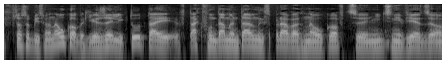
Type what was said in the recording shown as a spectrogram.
w czasopismach naukowych. Jeżeli tutaj w tak fundamentalnych sprawach naukowcy nic nie wiedzą,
